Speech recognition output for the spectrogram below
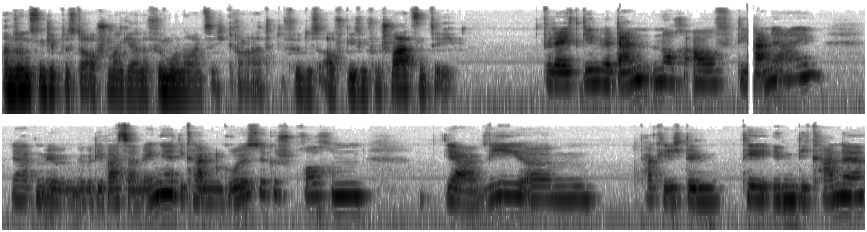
Ansonsten gibt es da auch schon mal gerne 95 Grad für das Aufgießen von schwarzen Tee. Vielleicht gehen wir dann noch auf die Kanne ein. Wir hatten über die Wassermenge, die Kannengröße gesprochen. Ja, wie ähm, packe ich den Tee in die Kanne?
